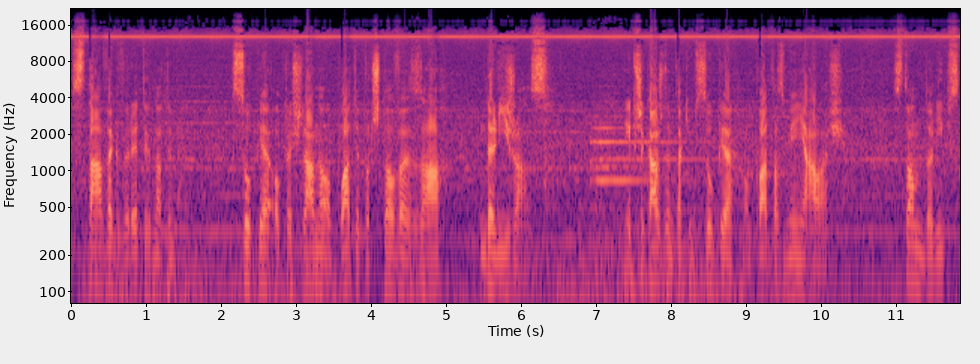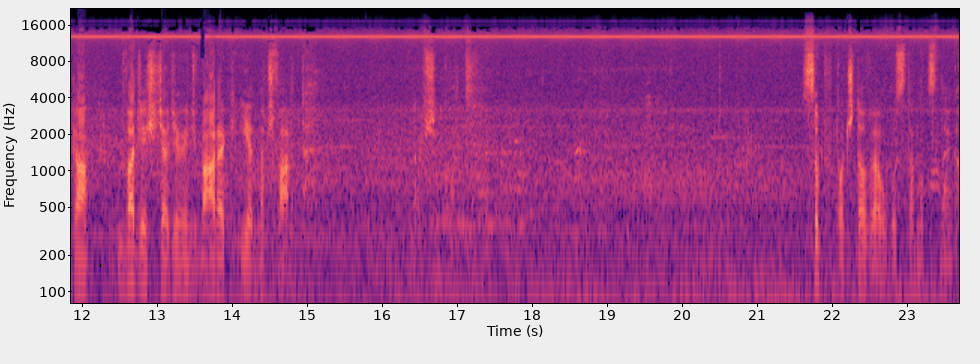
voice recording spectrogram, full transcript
stawek wyrytych na tym słupie określano opłaty pocztowe za diligence. I przy każdym takim słupie opłata zmieniała się. Stąd do Lipska 29 barek i 1 czwarta. Na przykład. Słup pocztowy Augusta Mocnego.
